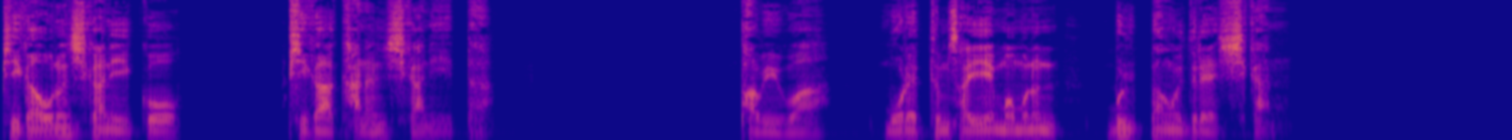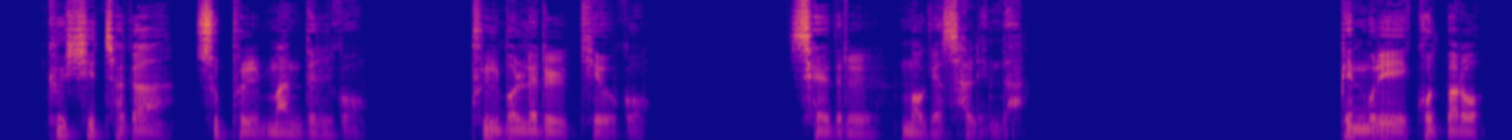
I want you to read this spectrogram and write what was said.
비가 오는 시간이 있고 비가 가는 시간이 있다. 바위와 모래틈 사이에 머무는 물방울들의 시간. 그 시차가 숲을 만들고 풀벌레를 키우고 새들을 먹여 살린다. 빗물이 곧바로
